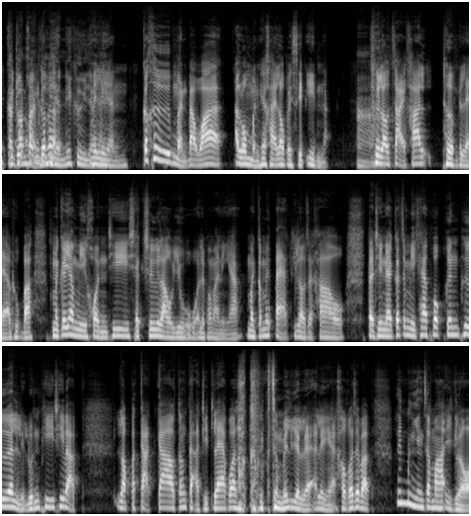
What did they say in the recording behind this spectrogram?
แต่คือทุกคนตอนบ่ายก็ไม่แบบเรียนนี่คือยังไงไม่เรียน ก็คือเหมือนแบบว่าอารมณ์เหมือนคล้ายๆเราไปซิทอินอะา คือเราจ่ายค่าเทอมไปแล้วถูกปะมันก็ยังมีคนที่เช็คชื่อเราอยู่อะไรประมาณอย่างเงี้ยมันก็ไม่แปลกที่เราจะเข้า แต่ทีเนี้ยก็จะมีแค่พวกเพื่อนๆหรือรุ่นพี่ที่แบบ เราประกาศก้าวตั้งแต่อาทิตย์แรกว่าเราจะไม่เรียนแล้วอะไรเงี้ยเขาก็จะแบบเฮ้ยมึงยังจะมาอีกเหรอ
